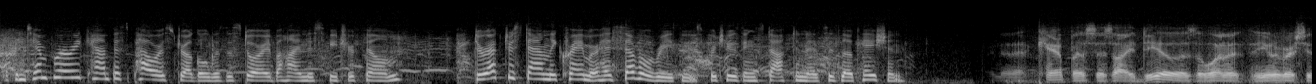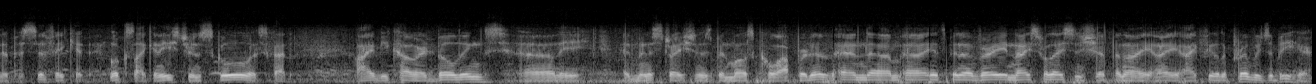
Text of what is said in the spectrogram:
A contemporary campus power struggle was the story behind this feature film. Director Stanley Kramer has several reasons for choosing Stockton as his location. Campus as ideal as the one at the University of the Pacific. It looks like an Eastern school. It's got ivy-covered buildings. Uh, the administration has been most cooperative, and um, uh, it's been a very nice relationship, and I, I, I feel the privilege to be here.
